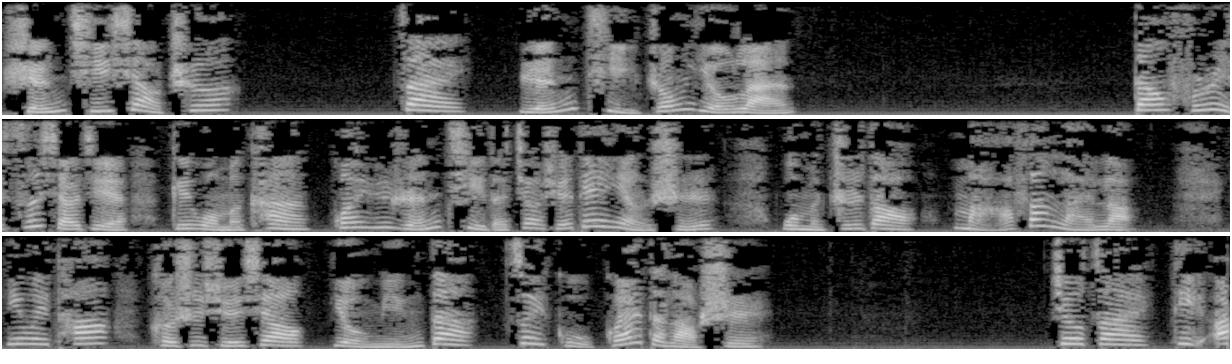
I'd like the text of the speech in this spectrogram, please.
神奇校车在人体中游览。当弗瑞斯小姐给我们看关于人体的教学电影时，我们知道麻烦来了，因为她可是学校有名的最古怪的老师。就在第二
